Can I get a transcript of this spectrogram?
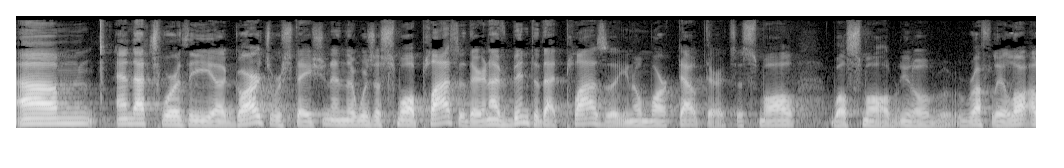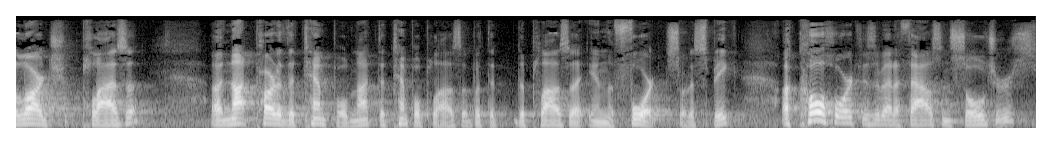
Um, and that's where the uh, guards were stationed, and there was a small plaza there. And I've been to that plaza, you know, marked out there. It's a small, well, small, you know, roughly a, a large plaza, uh, not part of the temple, not the temple plaza, but the, the plaza in the fort, so to speak. A cohort is about a thousand soldiers.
